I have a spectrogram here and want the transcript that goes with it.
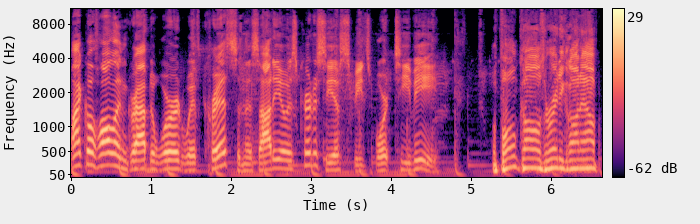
Michael Holland grabbed a word with Chris, and this audio is courtesy of Speed Sport TV. A phone call has already gone out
